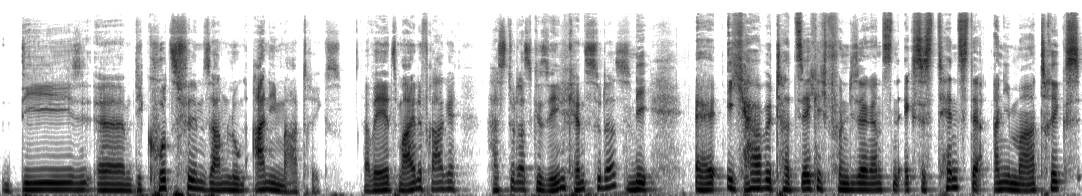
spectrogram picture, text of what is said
die, äh, die Kurzfilmsammlung Animatrix. Da wäre jetzt meine Frage, Hast du das gesehen? Kennst du das? Nee, äh, ich habe tatsächlich von dieser ganzen Existenz der Animatrix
